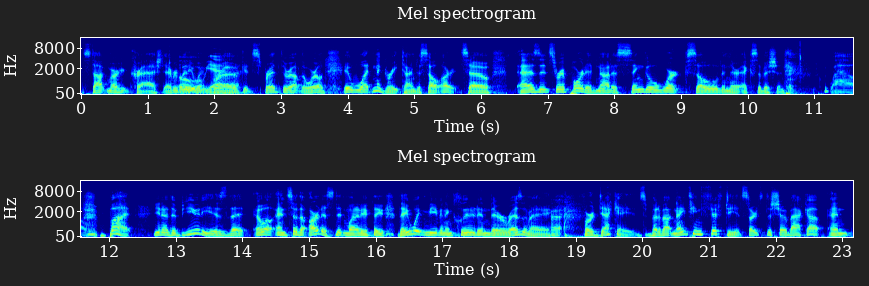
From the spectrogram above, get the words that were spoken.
the stock market crashed. Everybody Ooh, went yeah. broke. It spread throughout the world. It wasn't a great time to sell art. So, as it's reported, not a single work sold in their exhibition. Wow. But you know the beauty is that oh, well, and so the artists didn't want anything. They wouldn't even include it in their resume Uh. for decades. But about 1950, it starts to show back up, and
